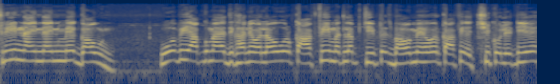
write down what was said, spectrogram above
थ्री नाइन नाइन में गाउन वो भी आपको मैं दिखाने वाला हूँ और काफ़ी मतलब चीपेस्ट भाव में है और काफ़ी अच्छी क्वालिटी है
